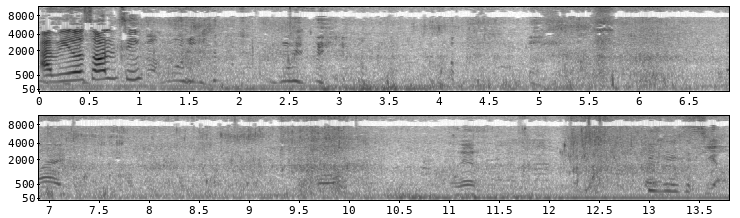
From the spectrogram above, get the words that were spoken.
habido sol, sí. Está muy, muy frío. Ay. Oh. Joder. Está demasiado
